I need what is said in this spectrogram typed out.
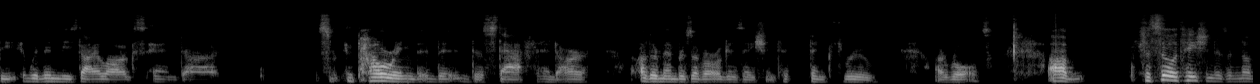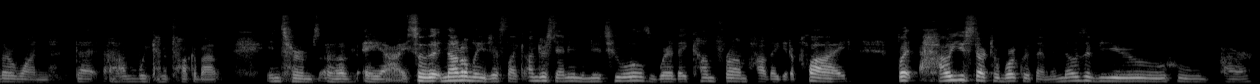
the within these dialogues and uh, empowering the, the, the staff and our other members of our organization to think through our roles. Um, facilitation is another one that um, we kind of talk about in terms of AI. So that not only just like understanding the new tools, where they come from, how they get applied, but how you start to work with them. And those of you who are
